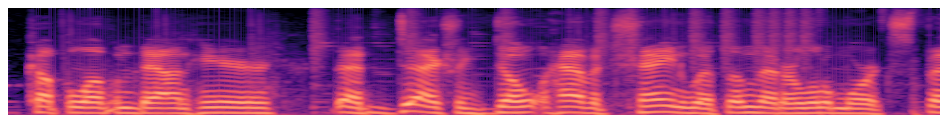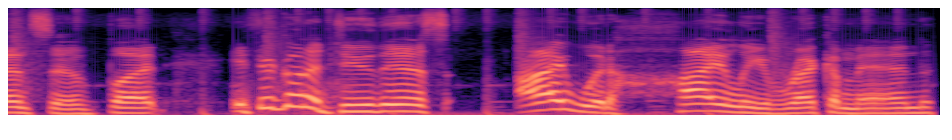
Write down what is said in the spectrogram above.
a couple of them down here that actually don't have a chain with them that are a little more expensive. But if you're gonna do this, I would highly recommend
